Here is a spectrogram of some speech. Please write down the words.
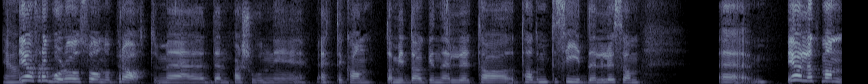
ja. Ja, for da går det også an å prate med den personen i etterkant av middagen, eller ta, ta dem til side, eller liksom eh, Ja, eller at man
